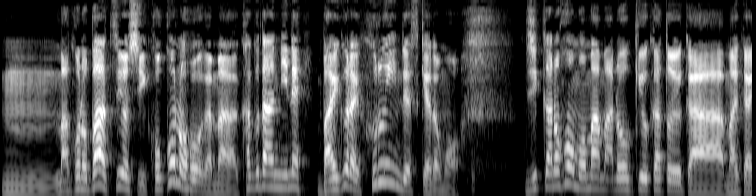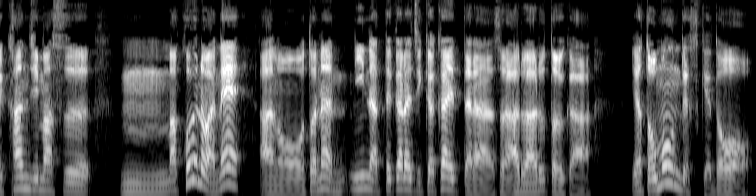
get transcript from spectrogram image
うん、まあこのバー強し、ここの方がまあ格段にね、倍ぐらい古いんですけども、実家の方もまあまあ老朽化というか、毎回感じます。うん、まあこういうのはね、あの、大人になってから実家帰ったら、それあるあるというか、やと思うんですけど、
